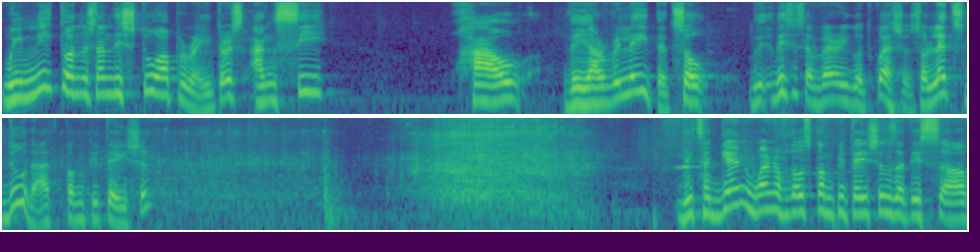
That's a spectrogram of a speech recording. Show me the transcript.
We need to understand these two operators and see how they are related. So th this is a very good question. So let's do that computation. It's again one of those computations that is uh,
